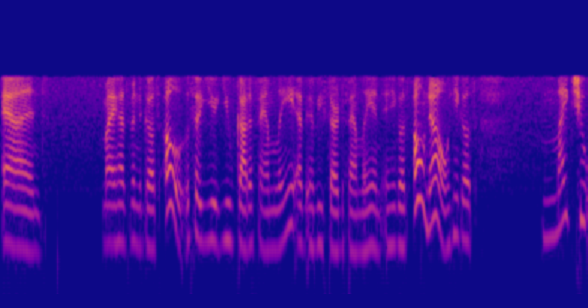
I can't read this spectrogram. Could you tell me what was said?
And my husband goes, "Oh, so you you've got a family? Have, have you started a family?" And, and he goes, "Oh no." And he goes, might you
